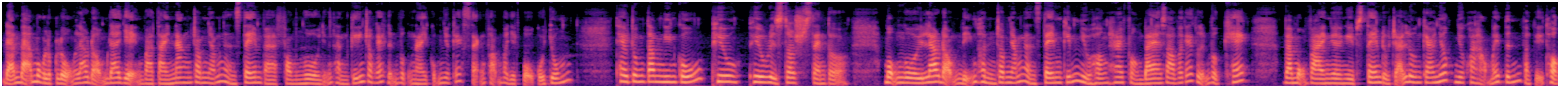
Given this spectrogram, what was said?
đảm bảo một lực lượng lao động đa dạng và tài năng trong nhóm ngành STEM và phòng ngừa những thành kiến trong các lĩnh vực này cũng như các sản phẩm và dịch vụ của chúng. Theo trung tâm nghiên cứu Pew Pew Research Center, một người lao động điển hình trong nhóm ngành STEM kiếm nhiều hơn 2 phần 3 so với các lĩnh vực khác và một vài nghề nghiệp STEM được trả lương cao nhất như khoa học máy tính và kỹ thuật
